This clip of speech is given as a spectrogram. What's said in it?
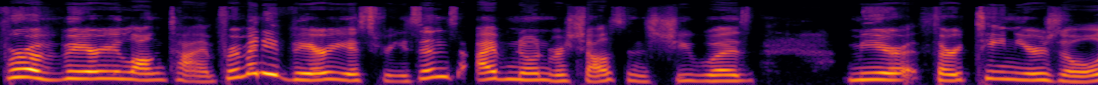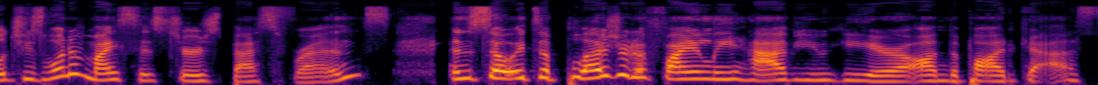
for a very long time for many various reasons. I've known Richelle since she was mere 13 years old. She's one of my sister's best friends. And so it's a pleasure to finally have you here on the podcast.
